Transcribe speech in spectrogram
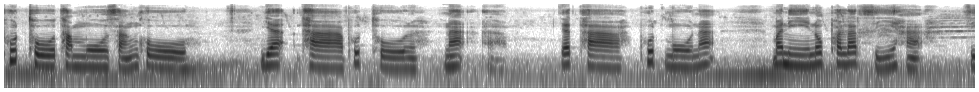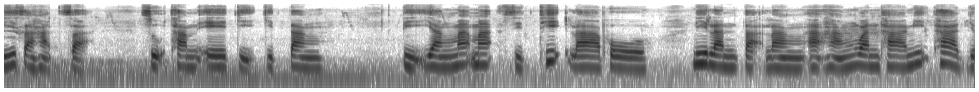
พุทโธธรรมโมสังโฆยะธาพุทโธนะยะธาพุทโมนะมณีนพรัตสีหะ สีสหัสสะ สุธรรมเอจิจิตตัง ปิยังมะมะสิทธิลาโพ นิรันตะลังอหังวันทามิธาตโย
